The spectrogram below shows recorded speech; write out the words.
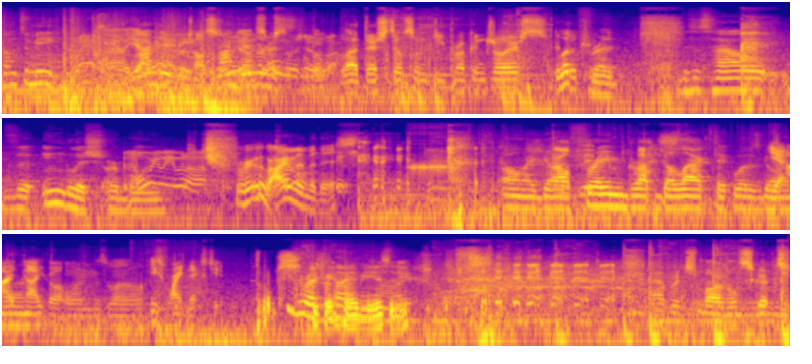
Come to me. Uh, yeah, I Rendezvous. can toss him down. Rendezvous. Glad there's still some deep rock enjoyers. Look, Fred. This is how the English are born. True, I remember this. Oh my god, Goblin. frame drop galactic. What is going on? yeah, I. I got one as well. He's right next to you. He's right behind me, isn't he? Average Marvel script.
